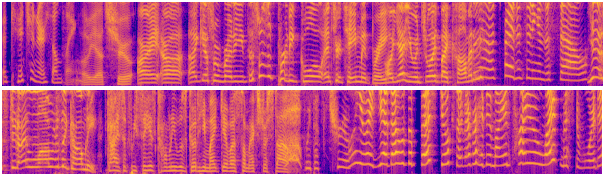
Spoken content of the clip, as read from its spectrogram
a kitchen or something. Oh yeah, true. All right, uh, I guess we're ready. This was a pretty cool entertainment break. Oh yeah, you enjoyed my comedy? Yeah, it's better than sitting in the cell. Yes, dude, I love the comedy. Guys, if we say his comedy was good, he might give us some extra stuff. Wait, that's true. Oh, you're right. Yeah, that was the best jokes I've ever heard in my entire life, Mr. Warden.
